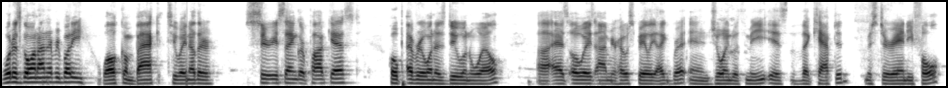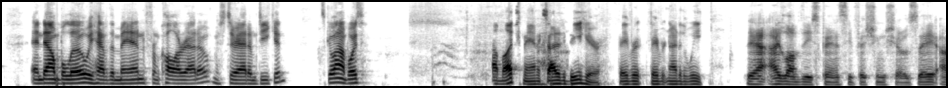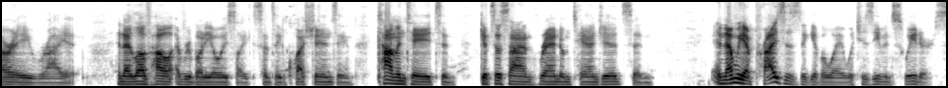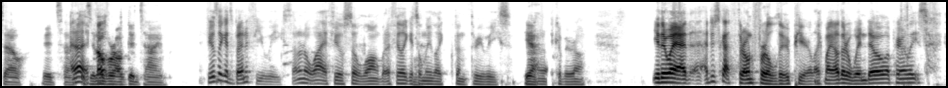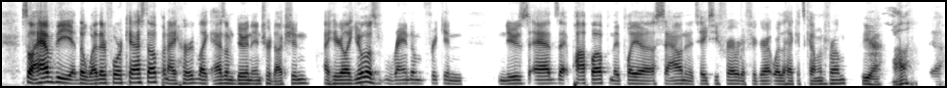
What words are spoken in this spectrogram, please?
What is going on, everybody? Welcome back to another Serious Angler podcast. Hope everyone is doing well. Uh, as always, I'm your host, Bailey Egbrett, and joined with me is the captain, Mr. Andy Full. And down below, we have the man from Colorado, Mr. Adam Deacon. What's going on, boys? Not much, man. Excited to be here. Favorite favorite night of the week. Yeah, I love these fantasy fishing shows. They are a riot. And I love how everybody always like sends in questions and commentates and gets us on random tangents and and then we have prizes to give away, which is even sweeter. So it's uh, know, it's an felt, overall good time. It feels like it's been a few weeks. I don't know why it feels so long, but I feel like it's yeah. only like been three weeks. Yeah, I, I could be wrong either way, I, I, just got thrown for a loop here. Like my other window, apparently. So I have the the weather forecast up, and I heard like as I'm doing the introduction, I hear like you know those random freaking news ads that pop up and they play a sound and it takes you forever to figure out where the heck it's coming from. Yeah. Uh-huh. Yeah.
